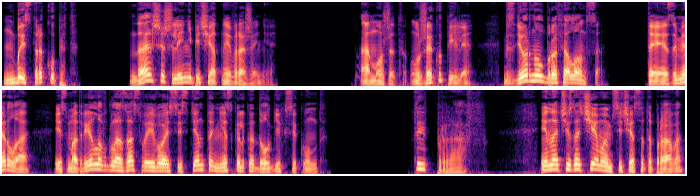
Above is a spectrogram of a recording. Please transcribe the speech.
быстро купят. Дальше шли непечатные выражения. А может, уже купили? Вздернул бровь Алонса. Тея замерла и смотрела в глаза своего ассистента несколько долгих секунд. «Ты прав. Иначе зачем им сейчас это право?»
